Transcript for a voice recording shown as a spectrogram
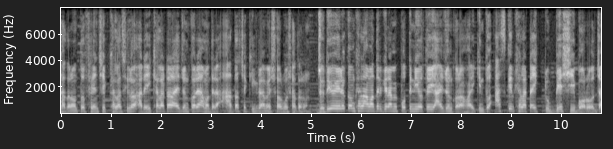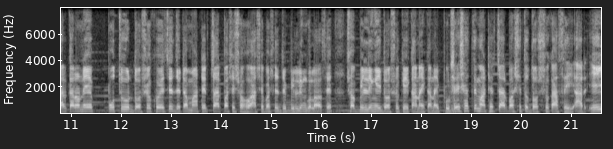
সাধারণত ফ্রেন্ডশিপ খেলা ছিল, আর এই খেলাটার আয়োজন করে আমাদের আদাচাকি গ্রামের সর্বসাধারণ। যদিও এরকম খেলা আমাদের গ্রামে প্রতিনিয়তই আয়োজন করা হয়, কিন্তু আজকের খেলাটা একটু বেশি বড়, যার কারণে প্রচুর দর্শক হয়েছে, যেটা মাঠের চারপাশে সহ আশেপাশের যে বিল্ডিংগুলো আছে, সব বিল্ডিং এই দর্শকে কানায় কানায় পুর সেই সাথে মাঠের চারপাশে তো দর্শক আছেই, আর এই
